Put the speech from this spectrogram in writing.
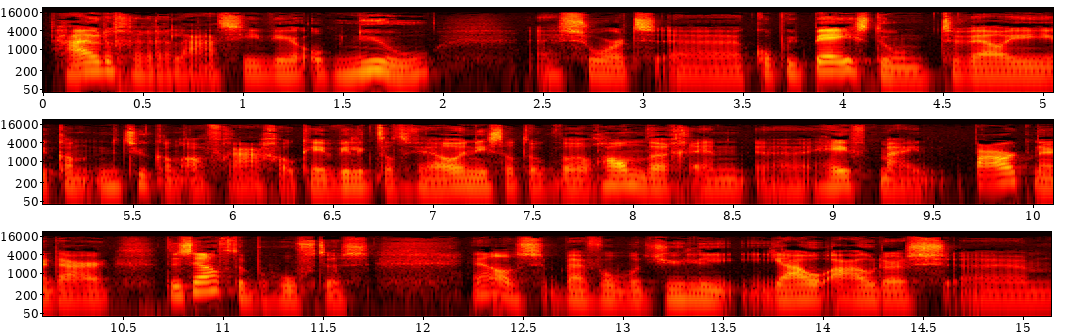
huidige relatie weer opnieuw een soort uh, copy-paste doen. Terwijl je je kan, natuurlijk kan afvragen: oké, wil ik dat wel? En is dat ook wel handig? En uh, heeft mijn partner daar dezelfde behoeftes? Als bijvoorbeeld jullie, jouw ouders, um,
